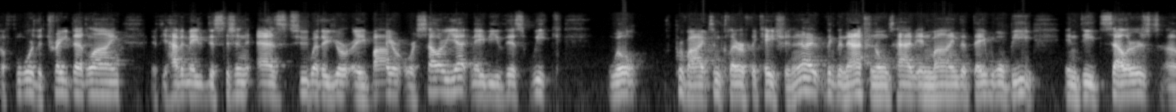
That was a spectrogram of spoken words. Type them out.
before the trade deadline. If you haven't made a decision as to whether you're a buyer or seller yet, maybe this week will provide some clarification. And I think the Nationals had in mind that they will be indeed sellers. Uh,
